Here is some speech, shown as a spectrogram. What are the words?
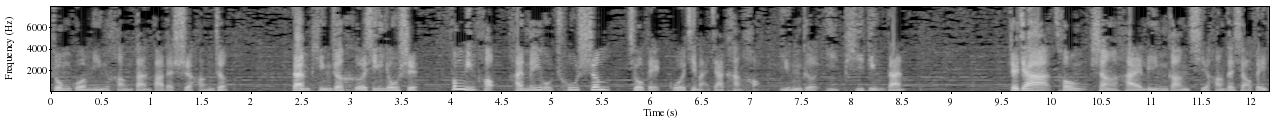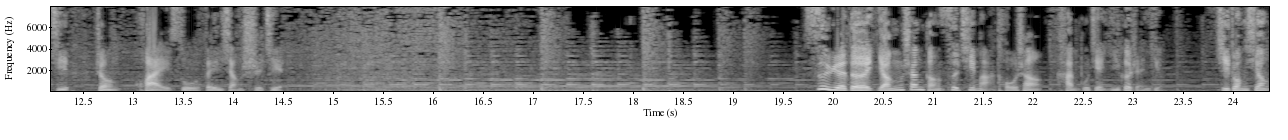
中国民航颁发的适航证，但凭着核心优势。风领号还没有出生就被国际买家看好，赢得一批订单。这架从上海临港起航的小飞机正快速飞向世界。四月的洋山港四期码头上看不见一个人影，集装箱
